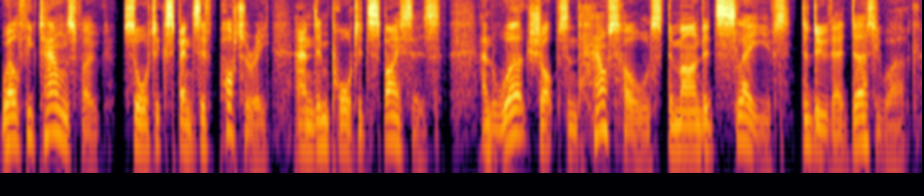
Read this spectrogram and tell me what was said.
wealthy townsfolk sought expensive pottery and imported spices, and workshops and households demanded slaves to do their dirty work.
